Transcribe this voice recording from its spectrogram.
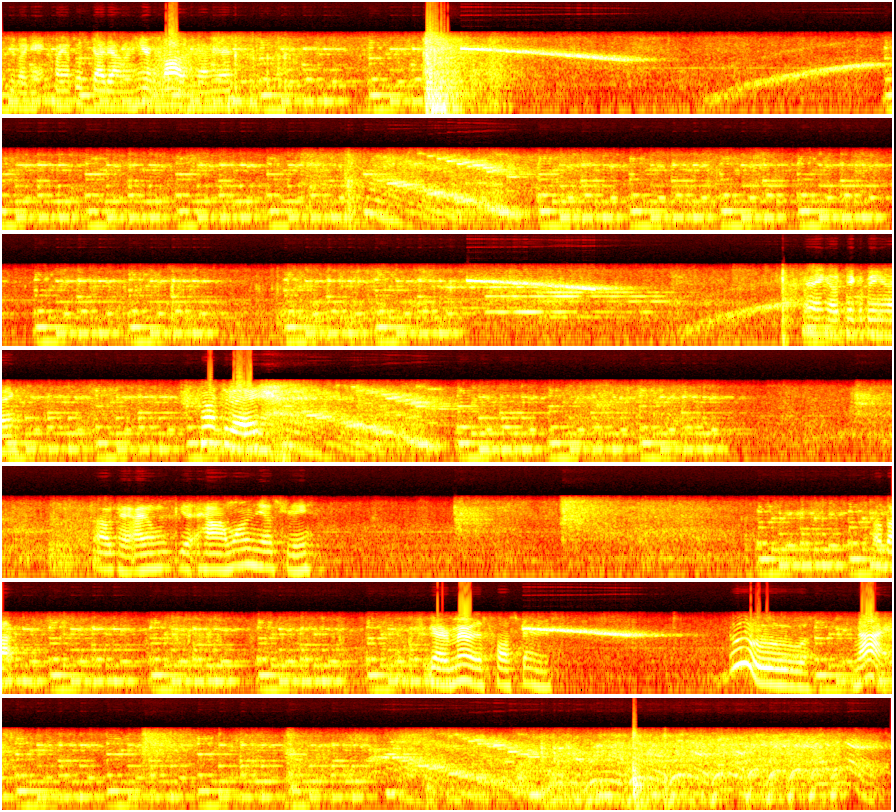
see if I can't clamp this guy down in here, the bottom down here. I ain't gonna pick up anything. Not today. Okay, I don't get how I won yesterday. Hold on. You gotta remember this false spins. Ooh, nice.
